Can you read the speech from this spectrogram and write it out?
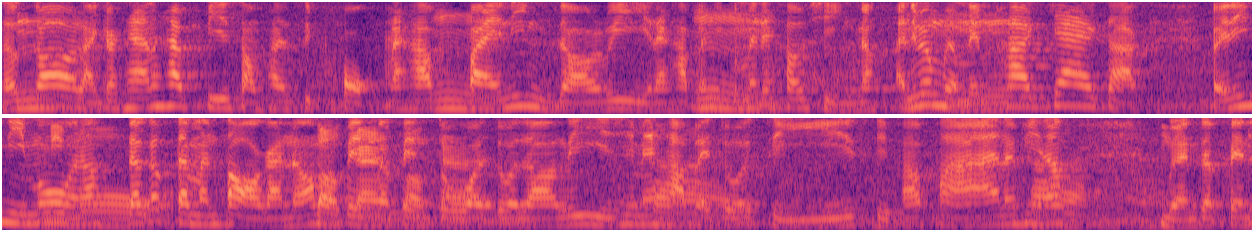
แล้วก็อืมหลังจากนั้นนะครับปี 2016 นะครับอืม Finding Dory นะครับอันนี้อืก็มไม่ได้เข้าชิงเนาะอันนี้มันเหมือนเป็นภาคแยกจาก Finding Nemo เนาะ Nemo แล้วก็แต่มันต่อกันเนาะต่มัอนเป็นกันมันเป็นต่ตัอวกันตัว Dory ใช่ไหมครับใช่ไอตัวสีสีฟ้าฟ้าๆนะพี่เนาะใช่เหมือนจะเป็น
